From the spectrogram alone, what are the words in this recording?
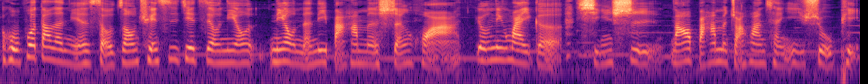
琥珀到了你的手中，全世界只有你有你有能力把它们升华，用另外一个形式，然后把它们转换成艺术品，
